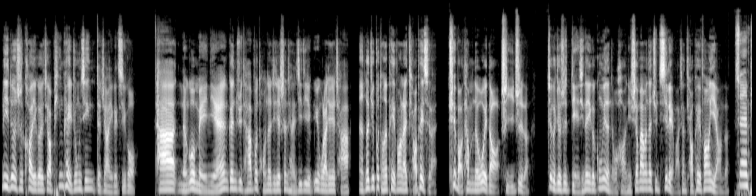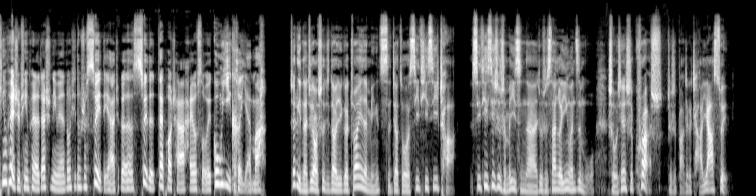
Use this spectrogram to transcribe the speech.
立顿是靠一个叫拼配中心的这样一个机构，它能够每年根据它不同的这些生产基地运过来这些茶，嗯，根据不同的配方来调配起来，确保它们的味道是一致的。这个就是典型的一个工业的能耗，你需要慢慢的去积累嘛，像调配方一样的。虽然拼配是拼配了，但是里面的东西都是碎的呀。这个碎的袋泡茶还有所谓工艺可言吗？这里呢就要涉及到一个专业的名词，叫做 CTC 茶。CTC 是什么意思呢？就是三个英文字母，首先是 crush，就是把这个茶压碎；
